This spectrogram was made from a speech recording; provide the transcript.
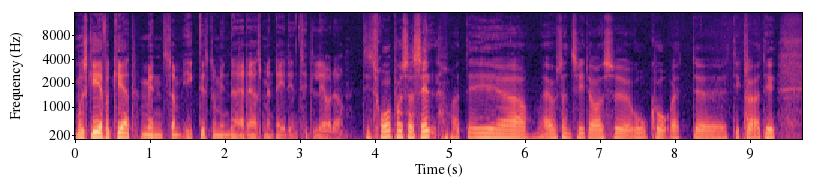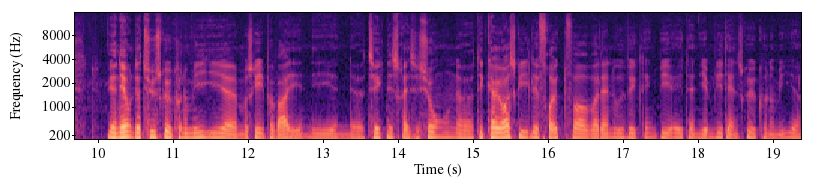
måske er forkert, men som ikke desto mindre er deres mandat, indtil de laver det om de tror på sig selv, og det er, er jo sådan set også øh, ok, at øh, de gør det. Vi har nævnt, at tysk økonomi er måske på vej ind i en øh, teknisk recession, og det kan jo også give lidt frygt for, hvordan udviklingen bliver i den hjemlige danske økonomi. Og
